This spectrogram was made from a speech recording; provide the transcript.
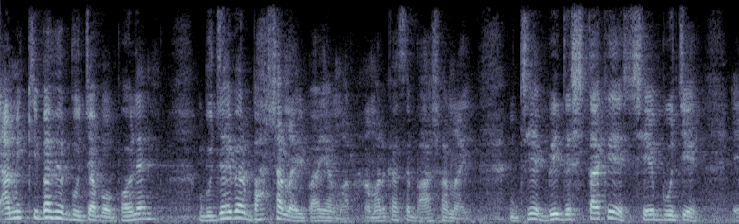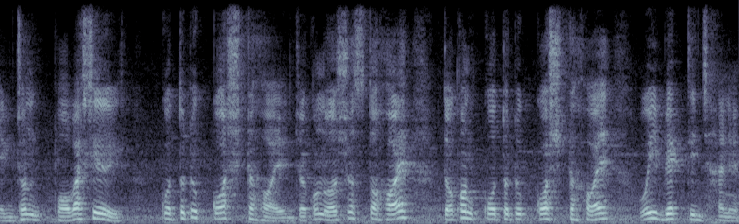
আমি কীভাবে বুঝাবো বলেন? বুঝাইবার ভাষা নাই ভাই আমার আমার কাছে ভাষা নাই। যে বিদেশ থাকে সে বুঝে। একজন প্রবাসী কতটুকু কষ্ট হয়, যখন অসুস্থ হয়, তখন কতটুকু কষ্ট হয়, ওই ব্যক্তি জানে।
